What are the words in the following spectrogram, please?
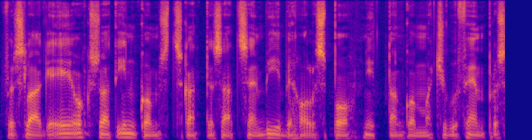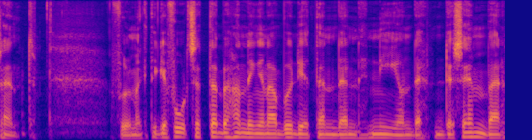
Förslaget är också att inkomstskattesatsen bibehålls på 19,25 procent. Fullmäktige fortsätter behandlingen av budgeten den 9 december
